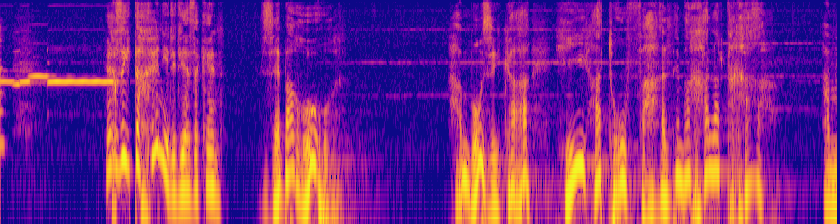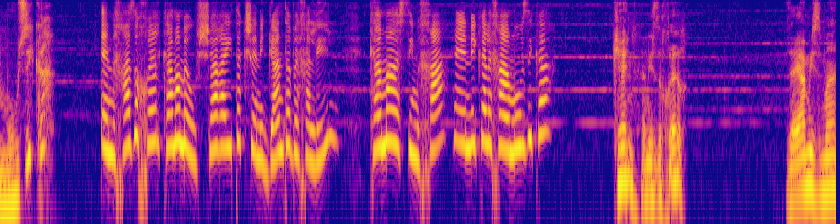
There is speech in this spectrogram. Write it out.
איך זה ייתכן, ידידי הזקן? זה ברור. המוזיקה היא התרופה למחלתך. המוזיקה? אינך זוכר כמה מאושר היית כשניגנת בחליל? כמה השמחה העניקה לך המוזיקה? כן, אני זוכר. זה היה מזמן.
